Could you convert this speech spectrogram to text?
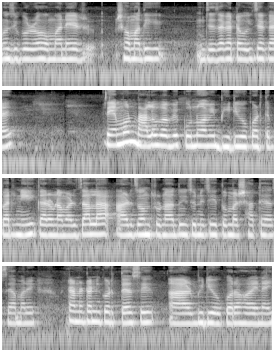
মুজিবুর রহমানের সমাধি যে জায়গাটা ওই জায়গায়। তেমন ভালোভাবে কোনো আমি ভিডিও করতে পারিনি, কারণ আমার জ্বালা আর যন্ত্রণা দুইজনে যেহেতু আমার সাথে আছে, আমার টানাটানি করতে আছে, আর ভিডিও করা হয় নাই।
